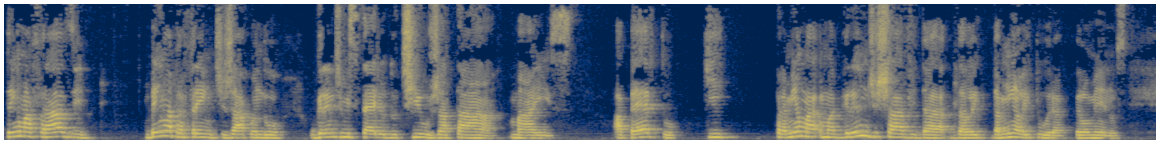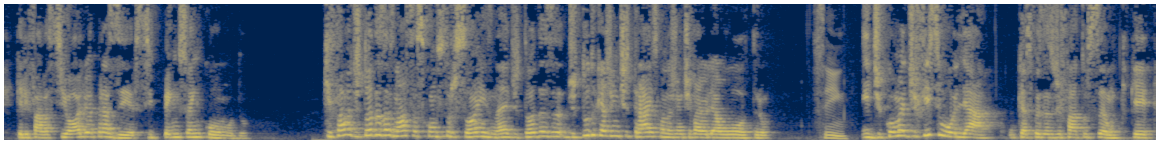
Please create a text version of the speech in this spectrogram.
Tem uma frase bem lá pra frente, já quando o grande mistério do tio já tá mais aberto, que para mim é uma, uma grande chave da, da, da minha leitura, pelo menos. Que ele fala: se olho é prazer, se penso é incômodo. Que fala de todas as nossas construções, né? De, todas, de tudo que a gente traz quando a gente vai olhar o outro Sim, e de como é difícil olhar o que as coisas de fato são, porque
